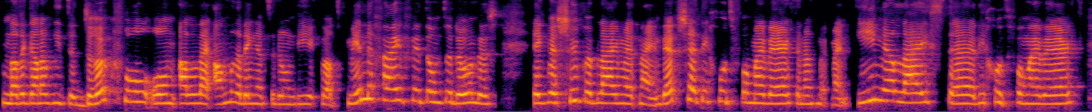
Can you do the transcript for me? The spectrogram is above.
Omdat ik dan ook niet de druk voel om allerlei andere dingen te doen die ik wat minder fijn vind om te doen. Dus ik ben super blij met mijn website die goed voor mij werkt. En ook met mijn e-maillijst uh, die goed voor mij werkt.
